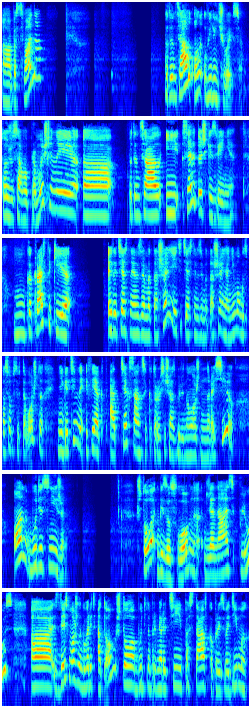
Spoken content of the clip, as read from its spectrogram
а, Ботсвана, потенциал, он увеличивается. Тот же самый промышленный э, потенциал. И с этой точки зрения, как раз-таки это тесные взаимоотношения, эти тесные взаимоотношения, они могут способствовать тому, что негативный эффект от тех санкций, которые сейчас были наложены на Россию, он будет снижен что, безусловно, для нас плюс. А, здесь можно говорить о том, что будет, например, идти поставка производимых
